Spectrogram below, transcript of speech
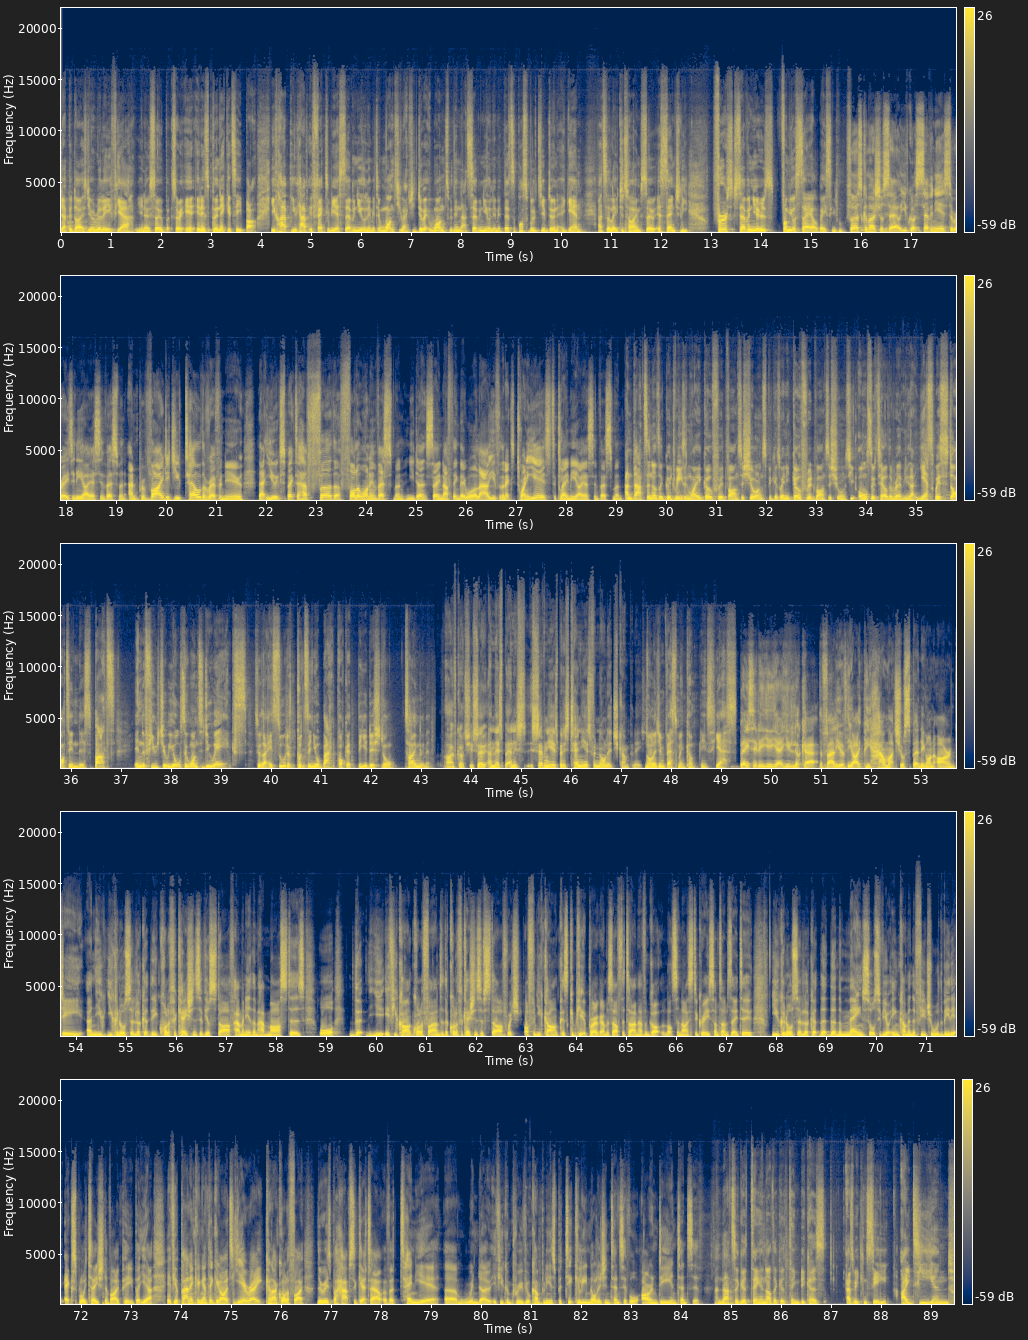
jeopardized your relief. Yeah, you know, so but so it, it is pernickety, but you have you have effectively a seven year limit, and once you actually do it once within that seven year limit, there's a possibility of doing it again at a later time. So essentially, first seven years from your sale, basically. First commercial sale, you've got seven years to raise an EIS investment. And provided you tell the revenue that you expect to have further follow on investment and you don't say nothing, they will allow you for the next 20 years to claim EIS investment. And that's another good reason why you go for advance assurance, because when you go for advance assurance, you also tell the revenue that, yes, we're starting this, but in the future, we also want to do X so that it sort of puts in your back pocket the additional time limit. I've got you. So, and there's and it's seven years, but it's ten years for knowledge companies. Knowledge investment companies, yes. Basically, you, yeah, you look at the value of the IP, how much you're spending on R and D, and you you can also look at the qualifications of your staff, how many of them have masters, or that you, if you can't qualify under the qualifications of staff, which often you can't, because computer programmers half the time haven't got lots of nice degrees. Sometimes they do. You can also look at the, the, the main source of your income in the future will be the exploitation of IP. But yeah, if you're panicking and thinking, oh, it's year eight, can I qualify? There is perhaps a get out of a 10 year um, window if you can prove your company is particularly knowledge intensive or R&D intensive. And that's a good thing, another good thing, because as we can see, IT and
